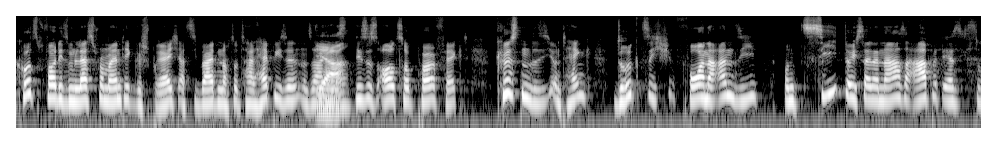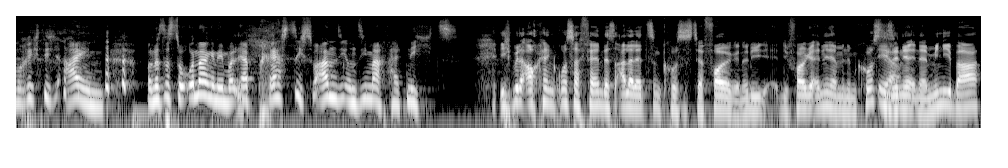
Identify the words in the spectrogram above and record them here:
kurz vor diesem Less Romantic Gespräch, als die beiden noch total happy sind und sagen, Ja. this is also perfect, küssen sie sich und Hank drückt sich vorne an sie und zieht durch seine Nase, atmet er sich so richtig ein. und es ist so unangenehm, weil er presst sich so an sie und sie macht halt nichts. Ich bin auch kein großer Fan des allerletzten Kusses der Folge. Ne? Die, die Folge endet ja mit einem Kuss. Die Ja. sind ja in der Minibar,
